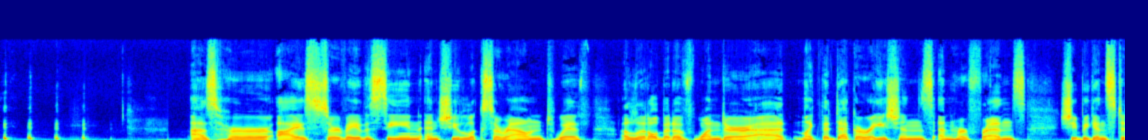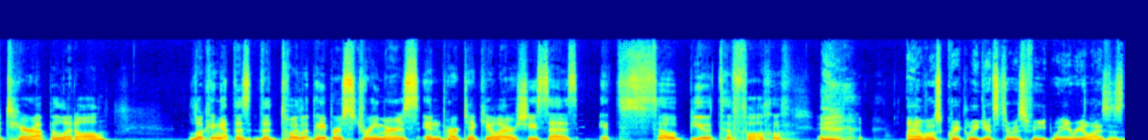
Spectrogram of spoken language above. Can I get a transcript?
As her eyes survey the scene and she looks around with a little bit of wonder at like the decorations and her friends, she begins to tear up a little. Looking at the the toilet paper streamers in particular, she says, "It's so beautiful." Iavos quickly gets to his feet when he realizes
